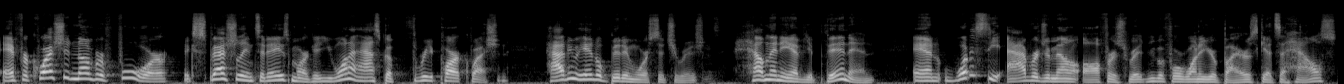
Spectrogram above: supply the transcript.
And for question number four, especially in today's market, you want to ask a three part question How do you handle bidding war situations? How many have you been in? And what is the average amount of offers written before one of your buyers gets a house?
